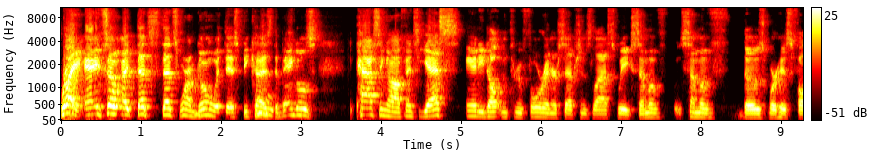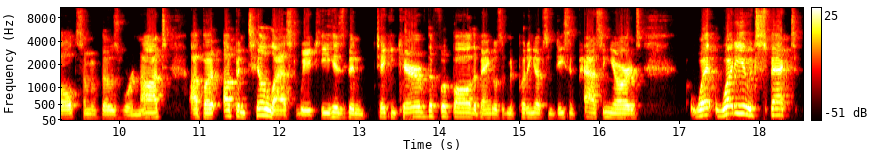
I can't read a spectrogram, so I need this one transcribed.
Right, and so uh, that's that's where I'm going with this because mm-hmm. the Bengals passing offense. Yes, Andy Dalton threw four interceptions last week. Some of some of those were his fault. Some of those were not. Uh, but up until last week, he has been taking care of the football. The Bengals have been putting up some decent passing yards. What what do you expect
